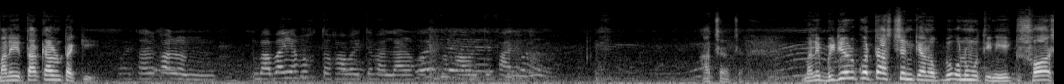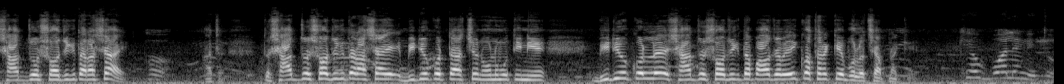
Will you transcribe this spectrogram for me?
মানে তার কারণটা কি? তার কারণ বাবাই খাওয়াইতে পারলে আর খাওয়াইতে পারে না। আচ্ছা আচ্ছা। মানে ভিডিও করতে আসছেন কেন অনুমতি নিয়ে? একটু সাহায্য সহযোগিতার আশায়? আচ্ছা তো সাহায্য সহযোগিতার আশায় ভিডিও করতে আসছেন অনুমতি নিয়ে। ভিডিও করলে সাহায্য সহযোগিতা পাওয়া যাবে। এই কথাটা কে বলেছে আপনাকে? কেউ বলেনি তো।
